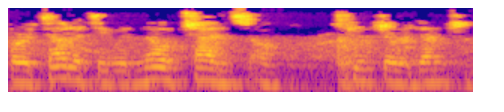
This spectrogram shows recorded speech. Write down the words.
for eternity with no chance of future redemption.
